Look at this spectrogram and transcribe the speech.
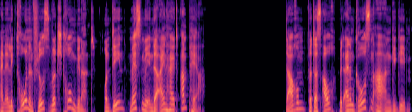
Ein Elektronenfluss wird Strom genannt und den messen wir in der Einheit Ampere. Darum wird das auch mit einem großen A angegeben.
